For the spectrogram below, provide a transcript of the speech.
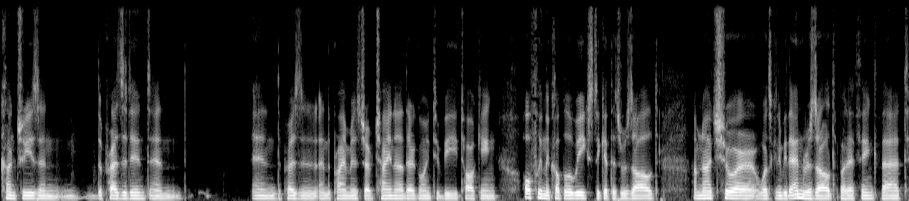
countries and the president and and the president and the prime minister of China they're going to be talking hopefully in a couple of weeks to get this resolved. I'm not sure what's going to be the end result, but I think that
